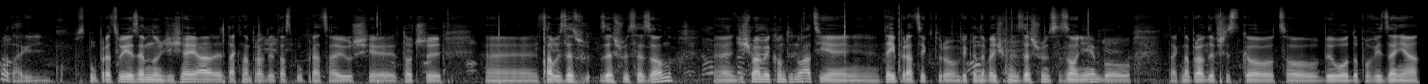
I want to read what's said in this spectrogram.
No tak, współpracuje ze mną dzisiaj, ale tak naprawdę ta współpraca już się toczy e, cały zeszły, zeszły sezon. E, dziś mamy kontynuację tej pracy, którą wykonywaliśmy w zeszłym sezonie, bo tak naprawdę wszystko, co było do powiedzenia,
